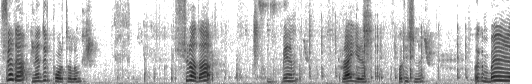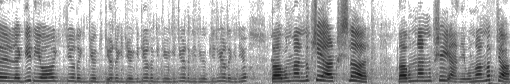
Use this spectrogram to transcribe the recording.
Şurada nedir portalım? Şurada benim ray yerim. Bakın şimdi. Bakın böyle gidiyor, gidiyor da gidiyor, gidiyor da gidiyor, gidiyor da gidiyor, gidiyor da gidiyor, gidiyor da gidiyor. Daha bunlar noob şey arkadaşlar. Daha bunlar noob şey yani. Bunlar noobça.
